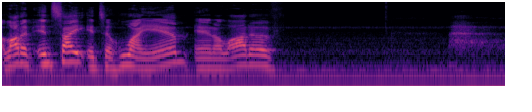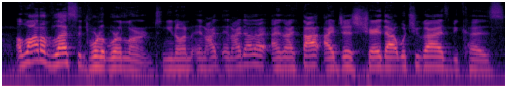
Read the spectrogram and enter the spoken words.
a lot of insight into who I am and a lot of a lot of lessons were, were learned, you know, and, and I and I thought and I thought I just shared that with you guys because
